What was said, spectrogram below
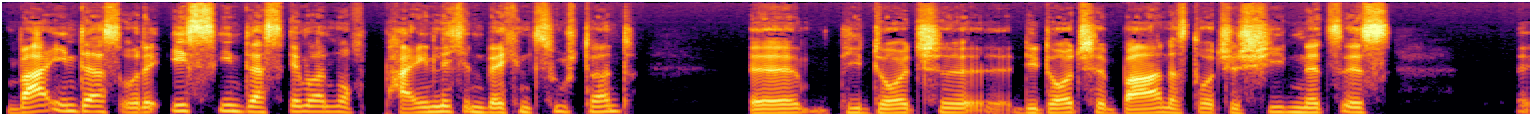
War Ihnen das oder ist Ihnen das immer noch peinlich, in welchem Zustand äh, die deutsche die deutsche Bahn, das deutsche Schienennetz ist? Äh,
